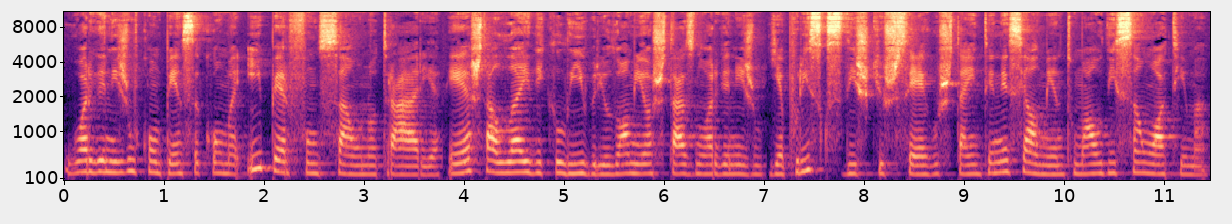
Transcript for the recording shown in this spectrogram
o organismo compensa com uma hiperfunção noutra área. É esta a lei de equilíbrio, de homeostase no organismo, e é por isso que se diz que os cegos têm tendencialmente uma audição ótima.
